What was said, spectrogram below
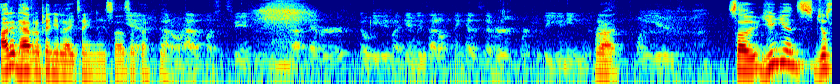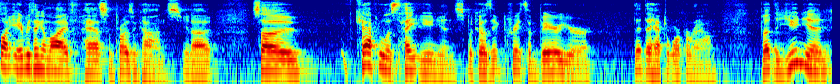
I didn't have an opinion at 18, so that's yeah, okay. I don't have much experience with the union. I've never, nobody in my family, I don't think has ever worked with the union in the Right. past 20 years. So unions, just like everything in life, has some pros and cons. You know, so capitalists hate unions because it creates a barrier that they have to work around. But the union,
